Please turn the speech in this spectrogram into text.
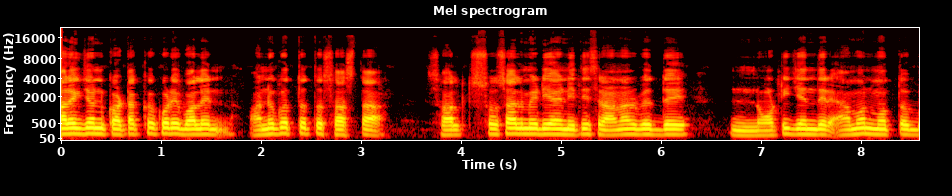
আরেকজন কটাক্ষ করে বলেন, আনুগত্য তো সস্তা। সোশ্যাল মিডিয়ায় নীতিশ রানার বিরুদ্ধে নটিজেনদের এমন মন্তব্য,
